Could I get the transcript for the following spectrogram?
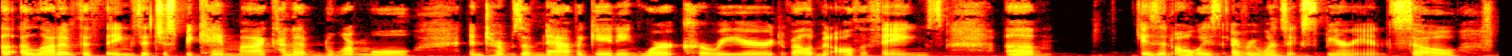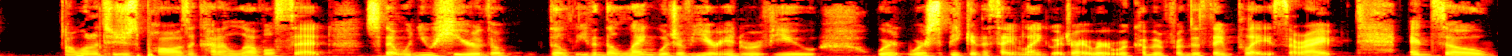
a, a lot of the things that just became my kind of normal in terms of navigating work, career, development, all the things, um, isn't always everyone's experience. So I wanted to just pause and kind of level set so that when you hear the the even the language of year end review, we're we're speaking the same language, right? We're we're coming from the same place, all right. And so,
